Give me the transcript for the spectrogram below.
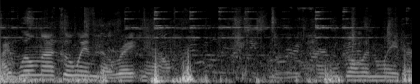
I will not go in though right now. I will go in later.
